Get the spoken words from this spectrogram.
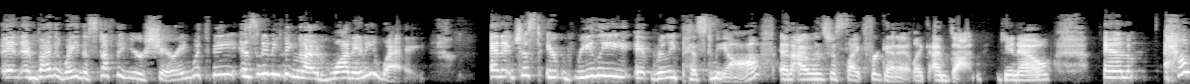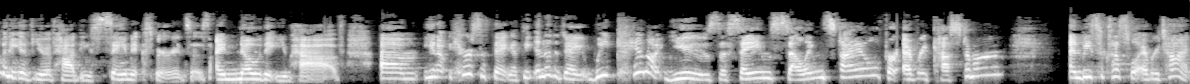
and, and by the way, the stuff that you're sharing with me isn't anything that I would want anyway. And it just, it really, it really pissed me off. And I was just like, forget it. Like, I'm done, you know? And how many of you have had these same experiences? I know that you have. Um, you know, here's the thing at the end of the day, we cannot use the same selling style for every customer and be successful every time.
